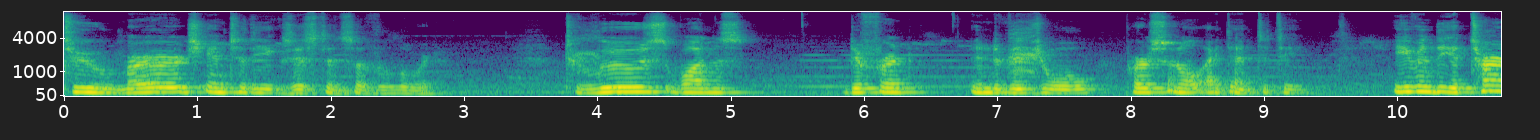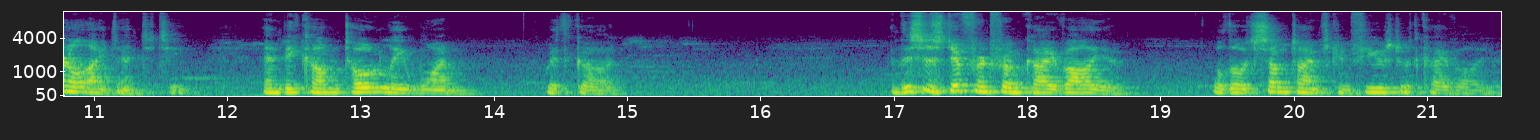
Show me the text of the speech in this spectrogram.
to merge into the existence of the Lord, to lose one's different individual personal identity, even the eternal identity, and become totally one with God. And this is different from Kaivalya, although it's sometimes confused with Kaivalya.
